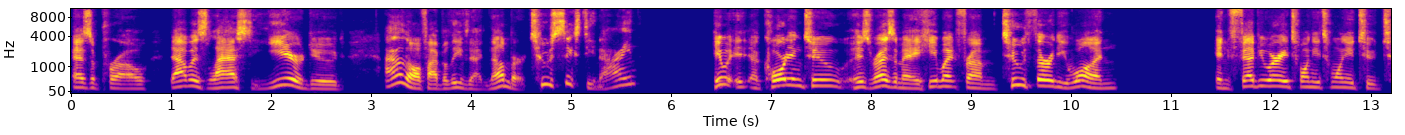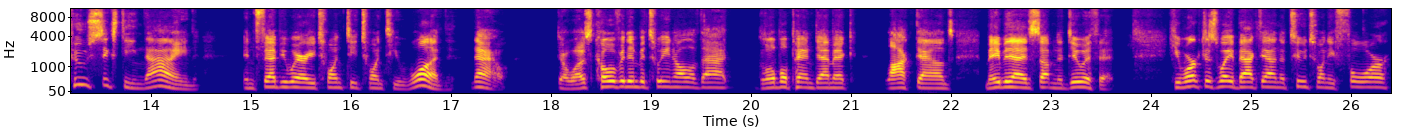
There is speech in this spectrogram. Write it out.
as a pro. That was last year, dude. I don't know if I believe that number. 269? He according to his resume, he went from 231 in February 2020 to 269 in February 2021. Now, there was COVID in between all of that, global pandemic, lockdowns. Maybe that had something to do with it. He worked his way back down to 224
